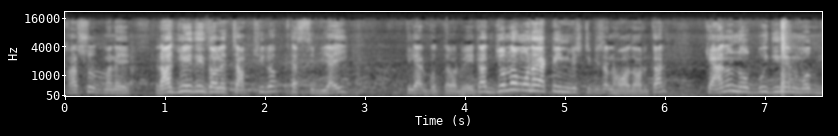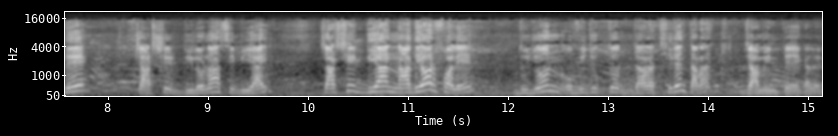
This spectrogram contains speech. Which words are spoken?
শাসক মানে রাজনৈতিক দলের চাপ ছিল। এটা সিবিআই ক্লিয়ার করতে পারবে। এটার জন্য মনে হয় একটা ইনভেস্টিগেশন হওয়া দরকার। কেন নব্বই দিনের মধ্যে চার্জশিট দিল না সিবিআই চার্জশিট দেওয়া না দেওয়ার ফলে দুজন অভিযুক্ত যারা ছিলেন তারা জামিন পেয়ে গেলেন।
